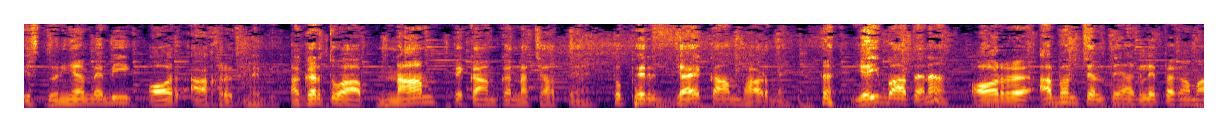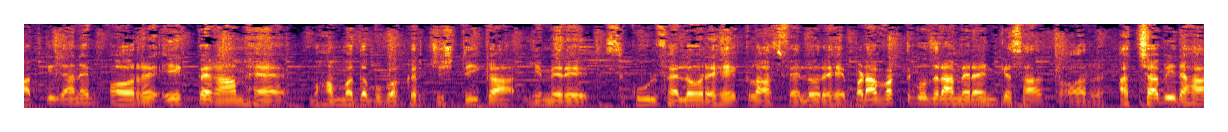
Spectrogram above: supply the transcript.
इस दुनिया में भी और आखिरत में भी। अगर तो आप नाम पे काम करना चाहते हैं तो फिर जाए काम भाड़ में। यही बात है ना। और अब हम चलते हैं अगले पैगाम की जानब, और एक पैगाम है मोहम्मद अबू बकर चिश्ती का, ये मेरे स्कूल फेलो रहे, क्लास फेलो रहे, बड़ा वक्त गुजरा मेरा इनके साथ और अच्छा भी रहा।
